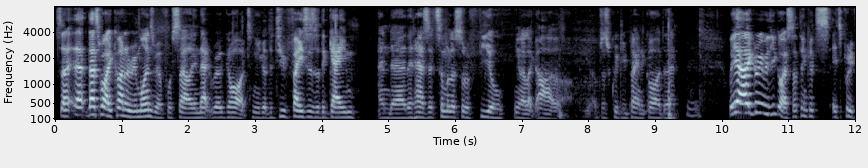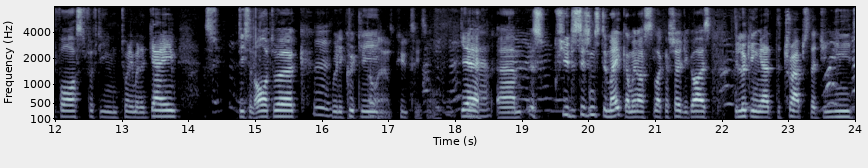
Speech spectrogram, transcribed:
So that, that's why it kind of reminds me of for sale in that regard. You've got the two phases of the game, and uh, that has a similar sort of feel. You know, like ah, I'm just quickly playing a card. There. But yeah, I agree with you guys. I think it's it's pretty fast, 15, 20 minute game. It's decent artwork, Mm. really quickly. Oh, that was cutesy. Sort. Yeah, um, there's a few decisions to make. I mean, I s like I showed you guys, you're looking at the traps that you need.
